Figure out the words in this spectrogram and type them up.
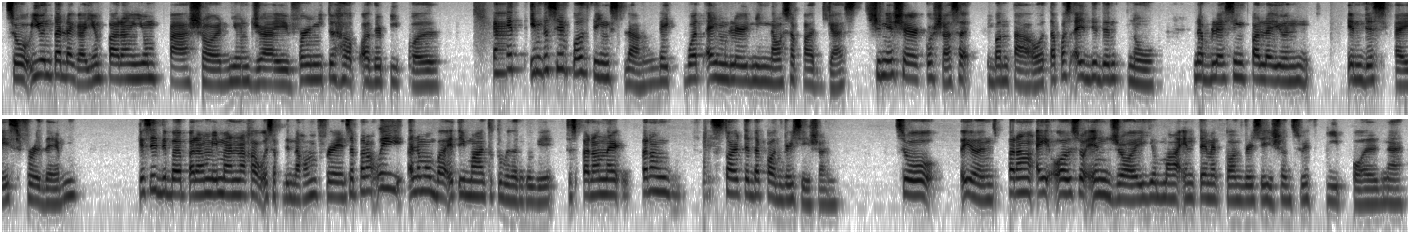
So yun talaga, yung parang yung passion, yung drive for me to help other people. Kahit in the simple things lang, like what I'm learning now sa podcast, sinishare ko siya sa ibang tao. Tapos I didn't know na blessing pala yun in disguise for them. Kasi 'di ba parang may mga nakausap din akong friends, parang uy, alam mo ba ito yung mga tutunan ko. Tapos parang parang it started the conversation. So, ayun, parang I also enjoy yung mga intimate conversations with people na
